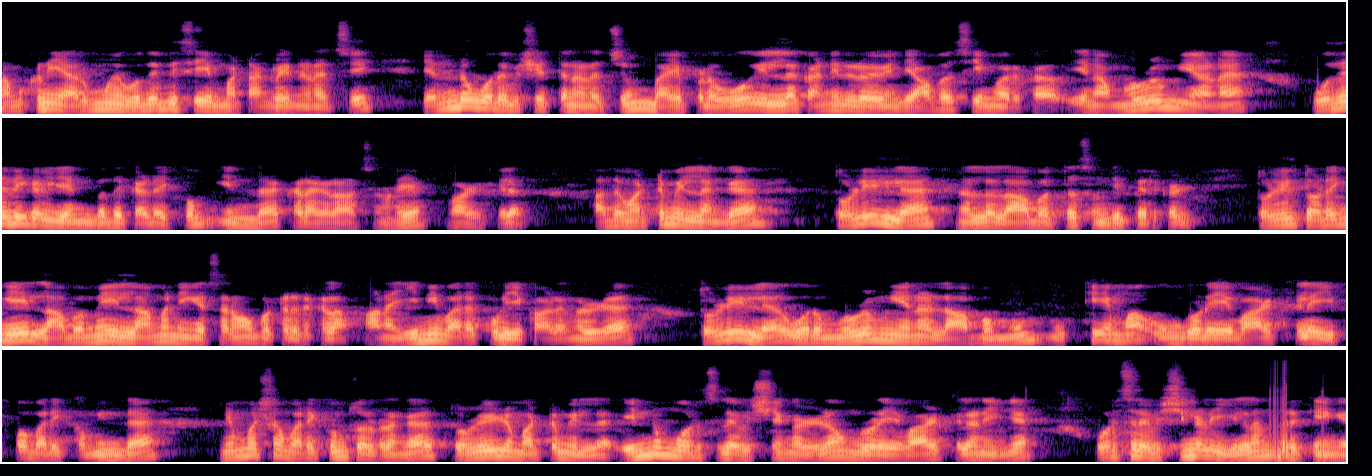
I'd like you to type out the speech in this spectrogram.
நமக்குன்னு யாருமே உதவி செய்ய மாட்டாங்களேன்னு நினச்சி எந்த ஒரு விஷயத்தை நினைச்சும் பயப்படவோ இல்லை கண்ணீர் வேண்டிய அவசியமா இருக்காது. ஏன்னா முழுமையான உதவிகள் என்பது கிடைக்கும் இந்த கடகராசினுடைய வாழ்க்கையில. அது மட்டும் இல்லைங்க தொழிலில் நல்ல லாபத்தை சந்திப்பீர்கள். தொழில் தொடங்கி லாபமே இல்லாம நீங்க சிரமப்பட்டு இருக்கலாம் ஆனால் இனி வரக்கூடிய காலங்களில் தொழில ஒரு முழுமையான லாபமும் முக்கியமா உங்களுடைய வாழ்க்கையில இப்ப வரைக்கும் இந்த நிமிஷம் வரைக்கும் சொல்றேங்க தொழில் மட்டும் இல்லை. இன்னும் ஒரு சில விஷயங்கள்ல உங்களுடைய வாழ்க்கையில நீங்க ஒரு சில விஷயங்களை இழந்திருக்கீங்க.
